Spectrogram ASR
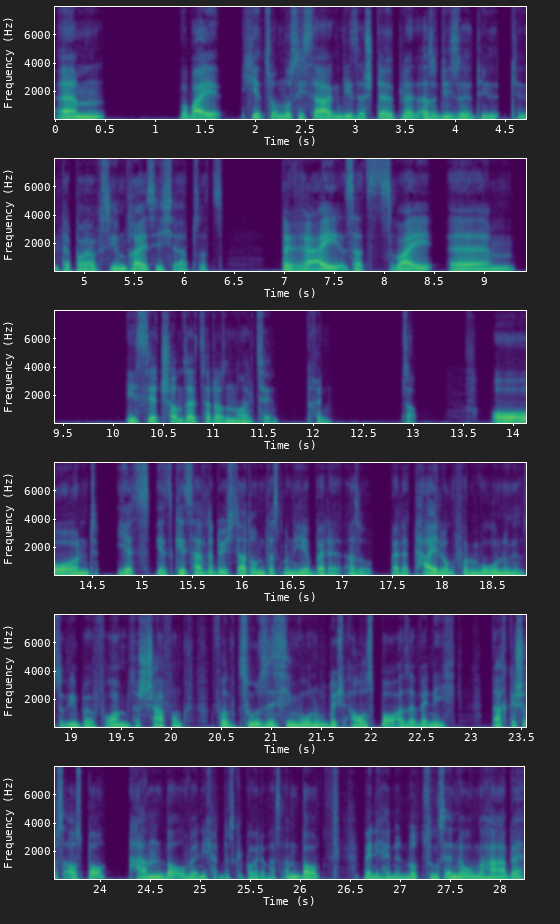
Ähm, Wobei hierzu muss ich sagen, diese Stellplätze, also diese, die, die, der Paragraph 37 Absatz 3 Satz 2 ähm, ist jetzt schon seit 2019 drin. So. Und jetzt, jetzt geht es halt natürlich darum, dass man hier bei der, also bei der Teilung von Wohnungen sowie bei Form der Schaffung von zusätzlichen Wohnungen durch Ausbau, also wenn ich Dachgeschossausbau, Anbau, wenn ich an das Gebäude was anbaue, wenn ich eine Nutzungsänderung habe,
